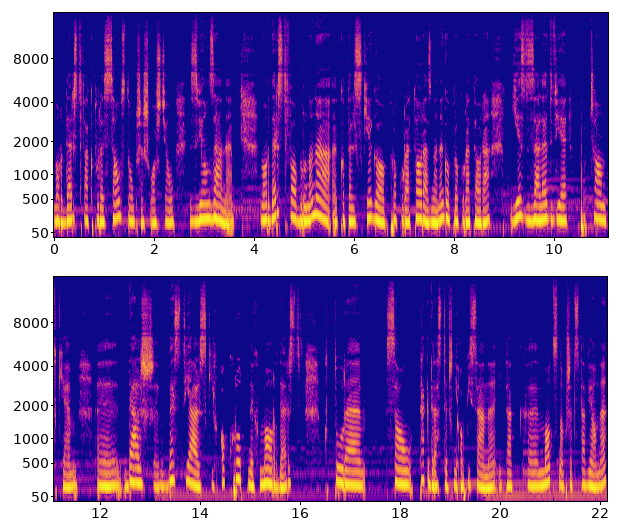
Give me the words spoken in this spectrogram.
morderstwa, które są z tą przeszłością związane. Morderstwo Brunona Kotelskiego, prokuratora, znanego prokuratora, jest zaledwie początkiem y, dalszych, bestialskich, okrutnych morderstw, które są tak drastycznie opisane i tak e, mocno przedstawione,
